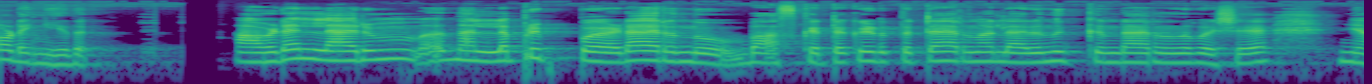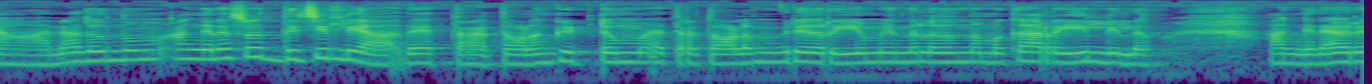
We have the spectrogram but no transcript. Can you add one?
തുടങ്ങിയത്. അവിടെ എല്ലാവരും നല്ല പ്രിപ്പേർഡ് ആയിരുന്നു. ബാസ്ക്കറ്റൊക്കെ എടുത്തിട്ടായിരുന്നു എല്ലാവരും നിൽക്കുന്നുണ്ടായിരുന്നത് പക്ഷേ ഞാനതൊന്നും അങ്ങനെ ശ്രദ്ധിച്ചില്ല. അത് എത്രത്തോളം കിട്ടും എത്രത്തോളം ഇവർ എറിയും എന്നുള്ളതൊന്നും നമുക്ക് അറിയില്ലല്ലോ. അങ്ങനെ അവർ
